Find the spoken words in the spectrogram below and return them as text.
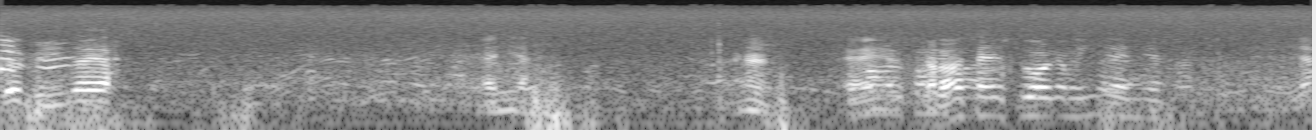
Hvad mener jeg? Anja. Ja, skal du også have en stor gamin, Anja? Ja,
